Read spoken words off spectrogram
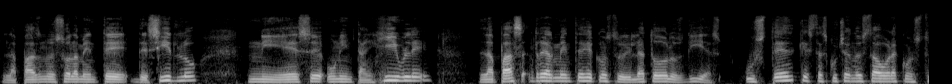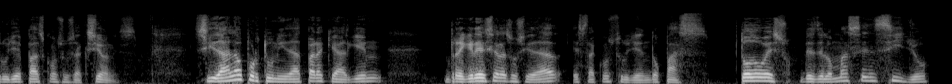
La paz no es solamente decirlo, ni es eh, un intangible. La paz realmente hay que construirla todos los días. Usted que está escuchando esta hora construye paz con sus acciones. Si da la oportunidad para que alguien regrese a la sociedad, está construyendo paz. Todo eso, desde lo más sencillo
